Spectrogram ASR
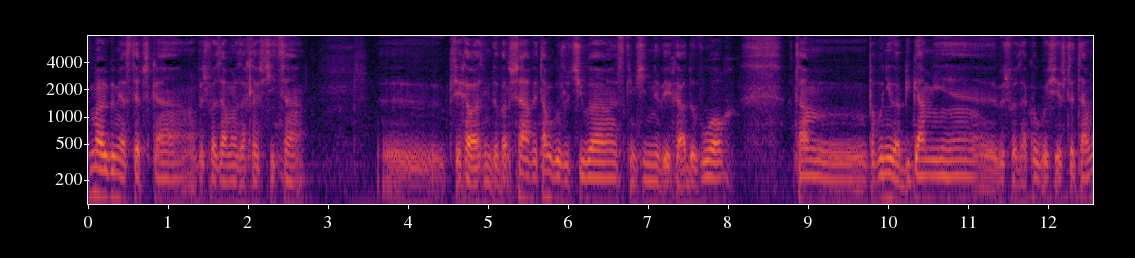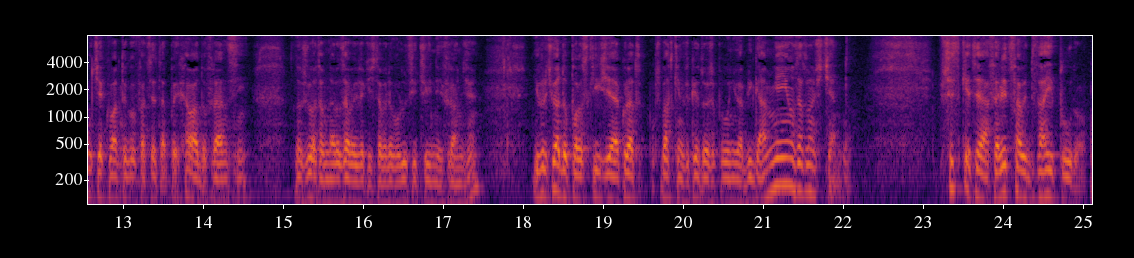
małego miasteczka wyszła za mąż za chlewcica, przyjechała z nim do Warszawy, tam go rzuciła, z kimś innym wyjechała do Włoch, tam popełniła bigamię, wyszła za kogoś jeszcze tam, uciekła od tego faceta, pojechała do Francji, zdążyła tam narozować w jakiejś tam rewolucji czy innej froncie i wróciła do Polski, gdzie akurat przypadkiem wykryto, że popełniła bigamię i ją za to ścięto. Wszystkie te afery trwały dwa i pół roku.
